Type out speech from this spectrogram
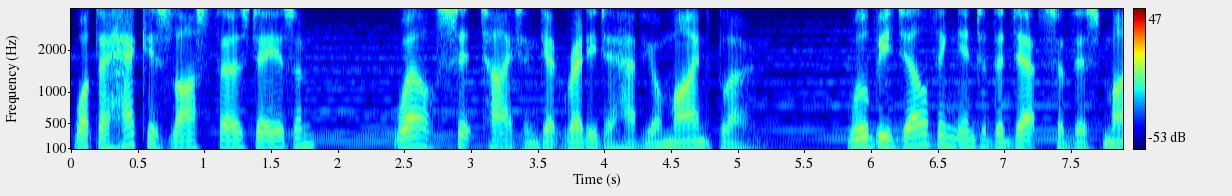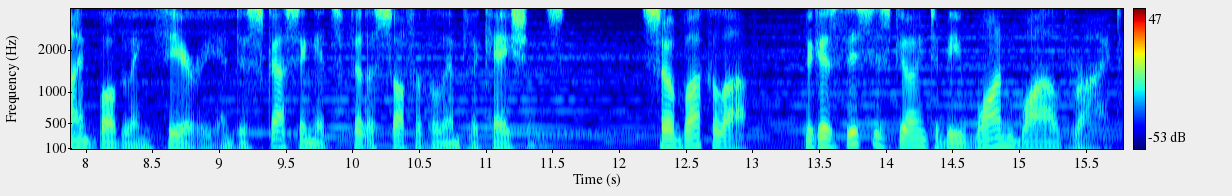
what the heck is Last Thursdayism? Well, sit tight and get ready to have your mind blown. We'll be delving into the depths of this mind boggling theory and discussing its philosophical implications. So buckle up, because this is going to be one wild ride.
